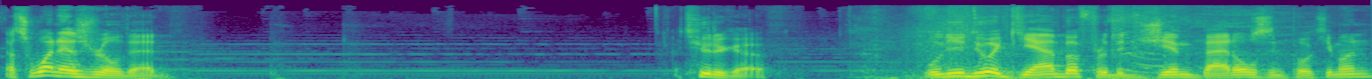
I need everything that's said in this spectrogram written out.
That's one Ezreal dead. Two to go. Will you do a Gamba for the gym battles in Pokemon?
